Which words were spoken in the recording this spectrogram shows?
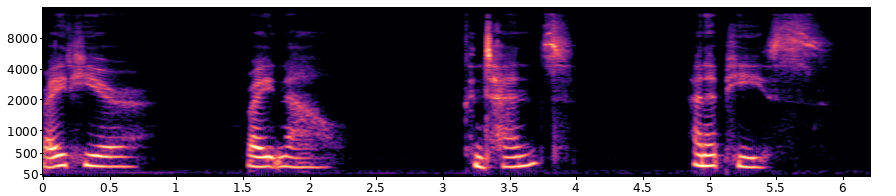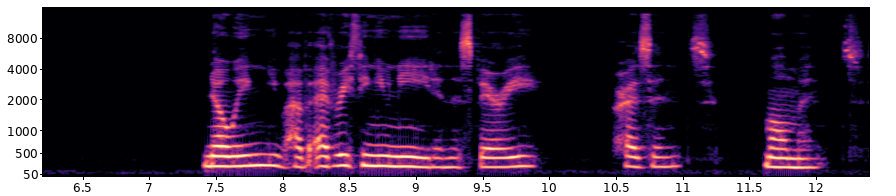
Right here, right now, content and at peace knowing you have everything you need in this very present moment.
